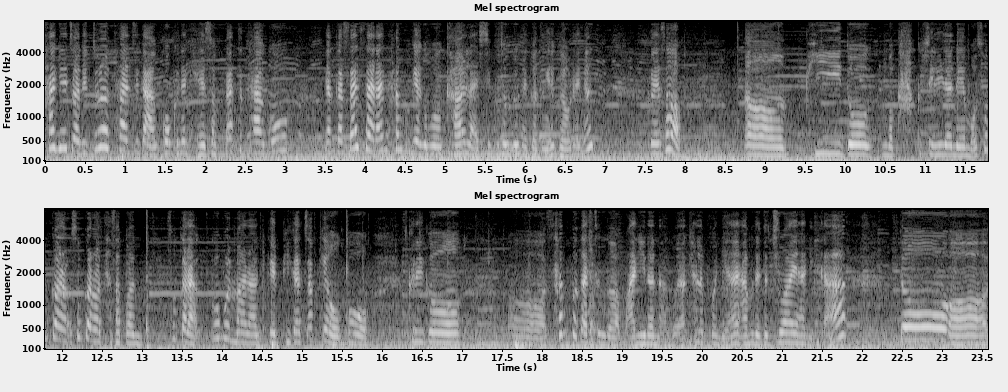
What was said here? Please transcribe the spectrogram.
사계절이 뚜렷하지가 않고 그냥 계속 따뜻하고 약간 쌀쌀한 한국의 뭐 가을 날씨 그 정도 됐거든요 겨울에는. 그래서 어, 비도 뭐 가끔씩 1년에 뭐 손가락, 손가락 다섯 번 손가락 꼽을 만하게 비가 적게 오고 그리고 어, 산불 같은 거 많이 일어나고요 캘리포니아 아무래도 드라이 하니까 또 어,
